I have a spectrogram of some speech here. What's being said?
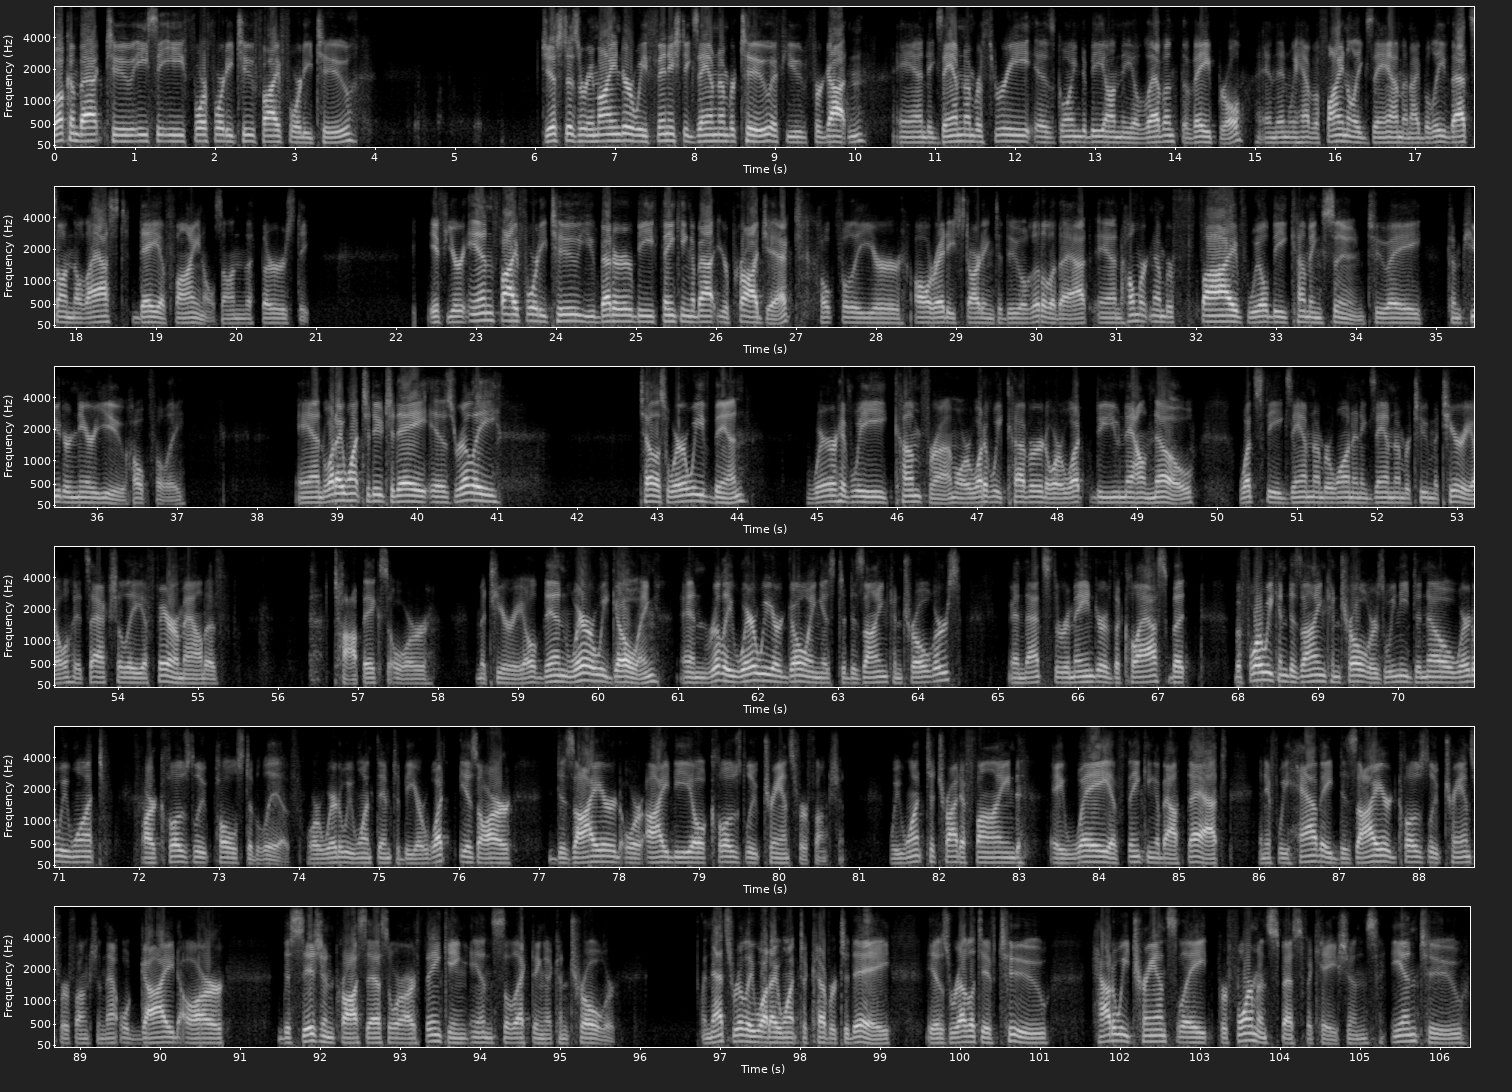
Welcome back to ECE 442-542. Just as a reminder, we finished exam number two, if you've forgotten, and exam number three is going to be on the 11th of April, and then we have a final exam, and I believe that's on the last day of finals, on the Thursday. If you're in 542, you better be thinking about your project. Hopefully you're already starting to do a little of that. And homework number five will be coming soon to a computer near you, hopefully. And what I want to do today is really tell us where we've been, where have we come from, or what have we covered, or what do you now know what's the exam number one and exam number two material. It's actually a fair amount of topics or material. Then where are we going? And really where we are going is to design controllers, and that's the remainder of the class. But before we can design controllers, we need to know where do we want our closed loop poles to live, or where do we want them to be, or what is our desired or ideal closed loop transfer function. We want to try to find a way of thinking about that and if we have a desired closed loop transfer function that will guide our decision process or our thinking in selecting a controller. And that's really what I want to cover today is relative to how do we translate performance specifications into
